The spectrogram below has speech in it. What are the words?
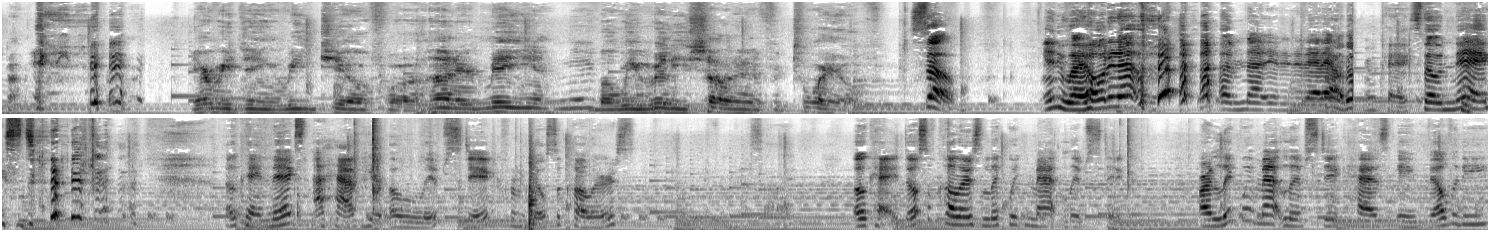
Stop it. Everything retail for a hundred million, but we really selling it for twelve. So, anyway, hold it up. I'm not editing that out. Okay, so next. okay, next I have here a lipstick from Dose of Colors. Okay, Dose of Colors Liquid Matte Lipstick. Our liquid matte lipstick has a velvety,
